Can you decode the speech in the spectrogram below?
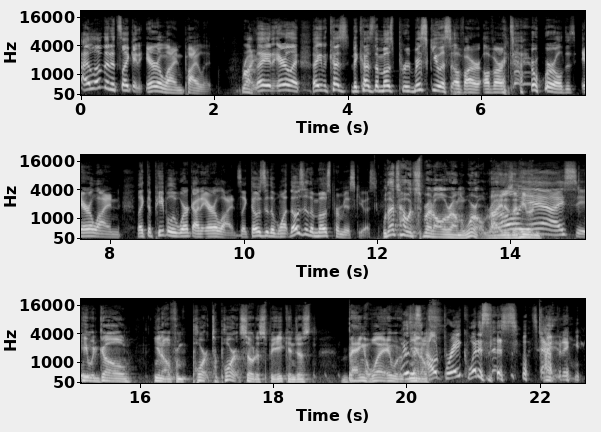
I love that it's like an airline pilot. Right. Like an airline like because because the most promiscuous of our of our entire world is airline like the people who work on airlines. Like those are the one those are the most promiscuous. Well, that's how it's spread all around the world, right? is Oh, that he oh, yeah, would I see. he would go you know, from port to port, so to speak, and just bang away with What is you this know outbreak? What is this? What's happening?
